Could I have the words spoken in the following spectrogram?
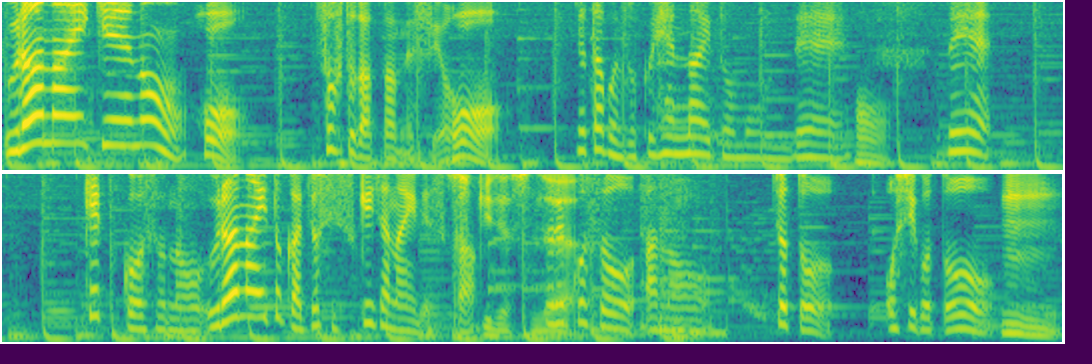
占い系のほソフトだったんですよ。で多分続編ないと思うんで。で結構その占いとか女子好きじゃないですうか。好きですね。それこそあのちょっとお仕事を、うん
